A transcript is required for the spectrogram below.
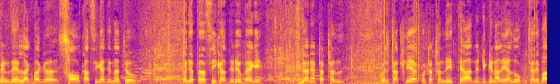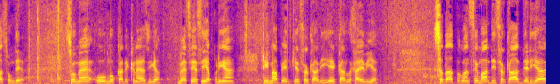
ਪਿੰਡ ਦੇ ਲਗਭਗ 100 ਘਰ ਸੀਗਾ, ਜਿਨ੍ਹਾਂ ਚੋਂ 75-80 ਘਰ ਜਿਹੜੇ ਉਹ ਬਹਿ ਗਏ। ਜਾਣੇ ਟੱਠਣ, ਕੁਝ ਟੱਟ ਗਏ ਆ ਕੋਈ ਟੱਠਣ ਲਈ ਤਿਆਰ ਨੇ, ਡਿੱਗਣ ਵਾਲੇ ਆ, ਲੋਕ ਵਿਚਾਰੇ ਬਾਹਰ ਸੌਂਦੇ ਆ। ਸੋ ਮੈਂ ਉਹ ਮੌਕਾ ਦੇਖਣ ਆਇਆ ਸੀਗਾ। ਵੈਸੇ ਅਸੀਂ ਆਪਣੀਆਂ ਟੀਮਾਂ ਭੇਜ ਕੇ ਸਰਕਾਰੀ ਇਹ ਕਰ ਲਿਖਾਏ ਵੀ ਆ। ਸਰਦਾਰ ਭਗਵੰਤ ਸਿੰਘ ਮਾਨ ਦੀ ਸਰਕਾਰ ਜਿਹੜੀ ਆ,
